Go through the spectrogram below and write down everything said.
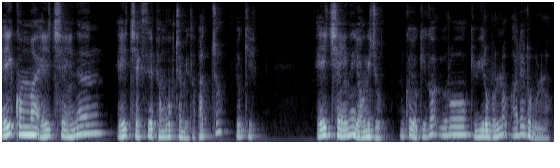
a, ha는 hx의 변곡점이다. 맞죠? 여기 ha는 0이죠. 그러니까 여기가 이렇게 위로 볼로 아래로 볼로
